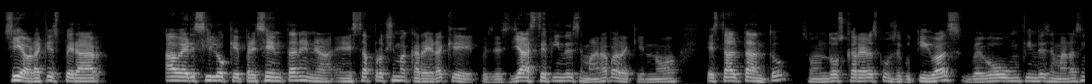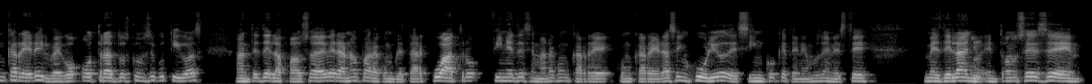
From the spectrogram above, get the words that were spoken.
sí, habrá que esperar a ver si lo que presentan en, en, esta próxima carrera, que pues es ya este fin de semana para quien no está al tanto, son dos carreras consecutivas, luego un fin de semana sin carrera y luego otras dos consecutivas antes de la pausa de verano para completar cuatro fines de semana con, carre con carreras en julio de cinco que tenemos en este mes del año. Entonces, eh,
